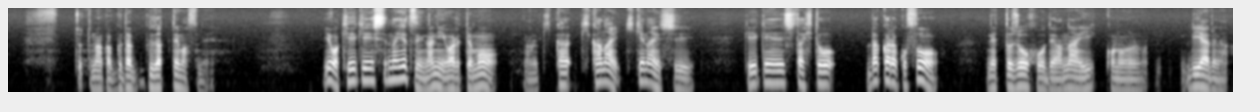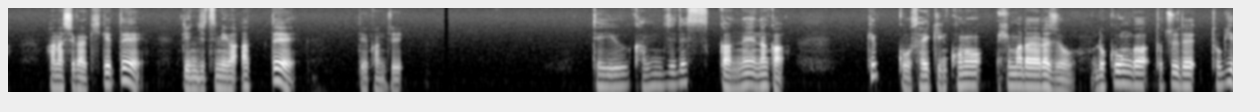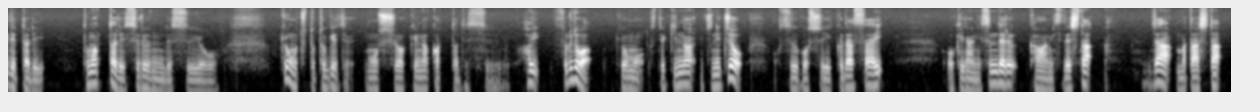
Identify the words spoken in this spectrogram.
ちょっとなんかぐだぐだってますね。要は経験してないやつに何言われてもあの聞かない聞けないし経験した人だからこそネット情報ではないこのリアルな話が聞けて現実味があってっていう感じっていう感じですかね。なんか結構最近このヒマラヤラジオ録音が途中で途切れたり止まったりするんですよ。今日もちょっと途切れて申し訳なかったです。はい。それでは今日も素敵な一日をお過ごしください。沖縄に住んでる川光でした。じゃあまた明日。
